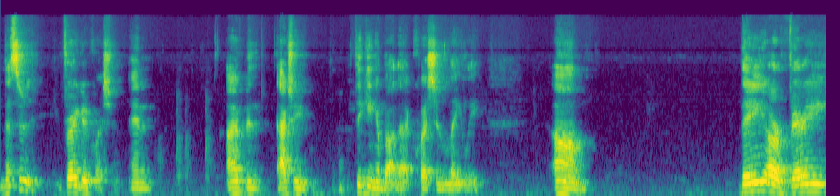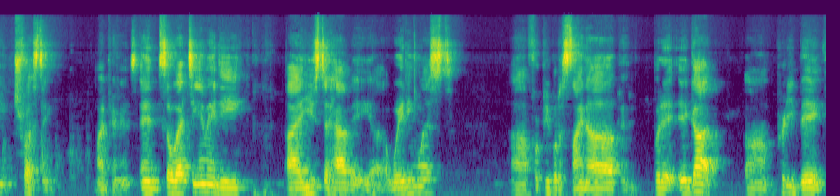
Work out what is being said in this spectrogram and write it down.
that's a very good question. And I've been actually thinking about that question lately. Um, they are very trusting, my parents. And so at TMAD, I used to have a uh, waiting list uh, for people to sign up, and but it, it got um, pretty big.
